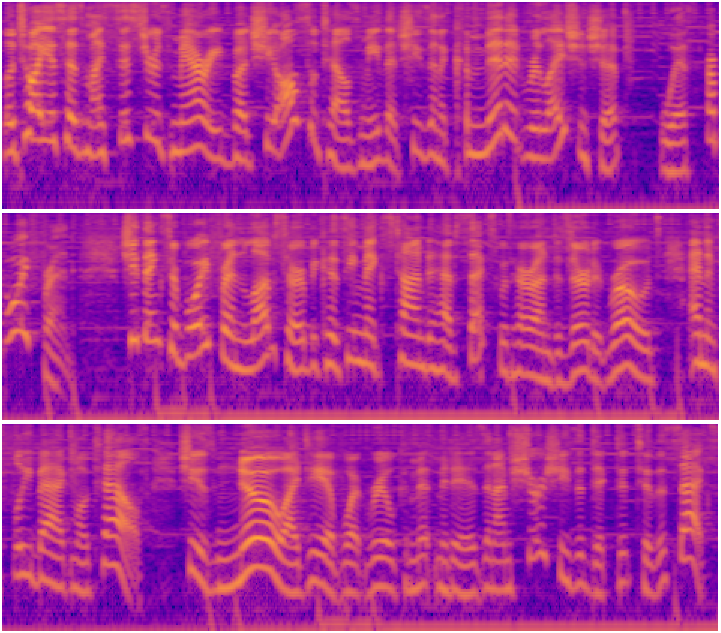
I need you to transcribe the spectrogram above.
Latoya says, My sister is married, but she also tells me that she's in a committed relationship with her boyfriend. She thinks her boyfriend loves her because he makes time to have sex with her on deserted roads and in Fleabag motels. She has no idea of what real commitment is, and I'm sure she's addicted to the sex.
